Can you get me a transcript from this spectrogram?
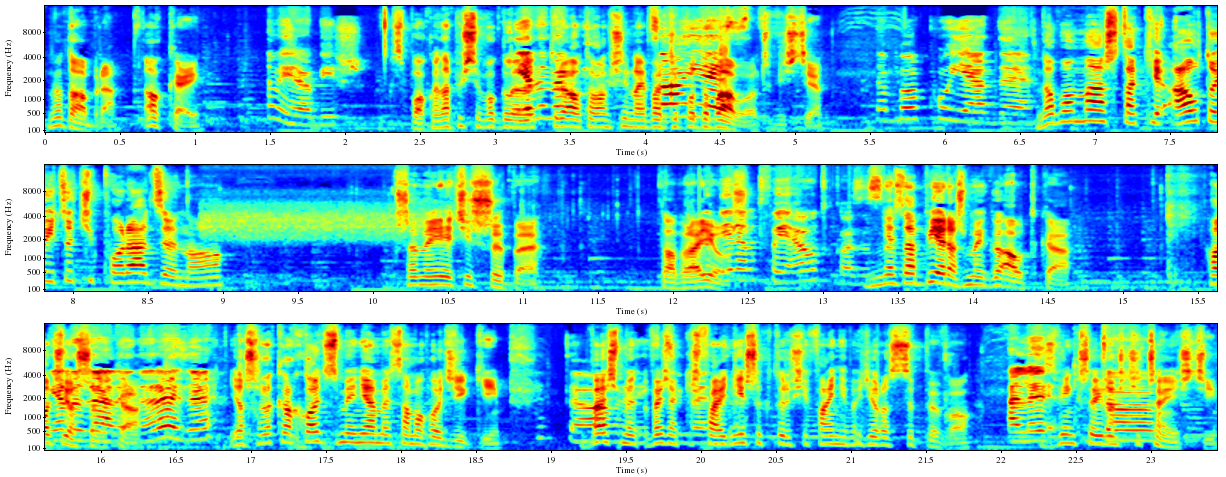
No dobra, okej. Co mi robisz? Spoko, napiszcie w ogóle, które auto wam się najbardziej Co podobało, jest? oczywiście. Na boku jadę. No bo masz takie auto i co ci poradzę, no. Przemyję ci szybę. Dobra, już. Zabieram twoje autko ze sobą. Nie zabierasz mojego autka. Chodź, Jadę dalej, na razie. Joszelka, chodź, zmieniamy samochodziki. Dobra, Weźmy, niech weź ci jakiś będzie. fajniejszy, który się fajnie będzie rozsypywał. Ale Z większej to ilości części.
